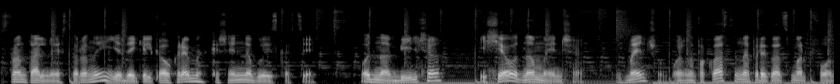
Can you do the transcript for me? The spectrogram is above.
З фронтальної сторони є декілька окремих кишень на блискавці. Одна більша і ще одна менша. В меншу можна покласти, наприклад, смартфон.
